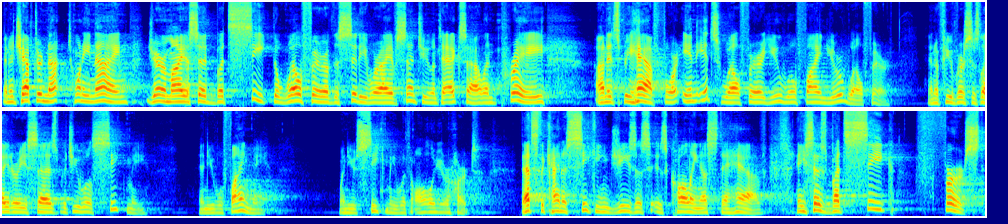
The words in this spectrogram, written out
And in chapter 29, Jeremiah said, But seek the welfare of the city where I have sent you into exile and pray on its behalf, for in its welfare you will find your welfare. And a few verses later, he says, But you will seek me, and you will find me when you seek me with all your heart. That's the kind of seeking Jesus is calling us to have. And he says, But seek first.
